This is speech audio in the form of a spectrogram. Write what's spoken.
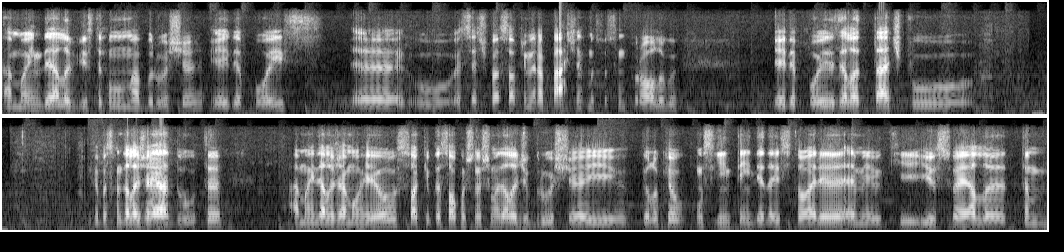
A mãe dela vista como uma bruxa, e aí depois. É, o, essa é tipo a sua primeira parte, né? Como se fosse um prólogo. E aí depois ela tá tipo. Depois quando ela já é adulta, a mãe dela já morreu, só que o pessoal continua chamando ela de bruxa. E pelo que eu consegui entender da história, é meio que isso. Ela também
